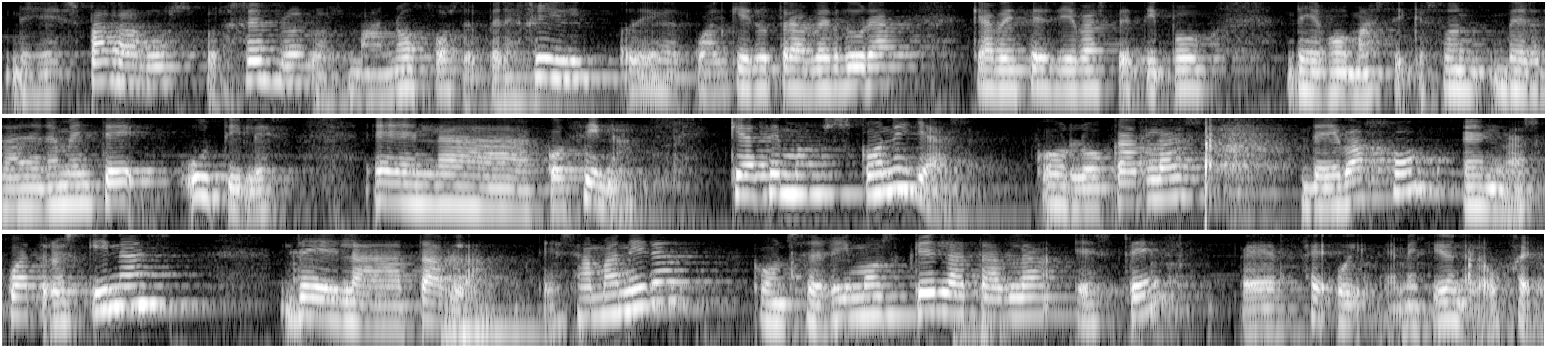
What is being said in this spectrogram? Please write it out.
de espárragos, por ejemplo, los manojos de perejil o de cualquier otra verdura que a veces lleva este tipo de gomas y que son verdaderamente útiles en la cocina. ¿Qué hacemos con ellas? Colocarlas debajo en las cuatro esquinas de la tabla. De esa manera conseguimos que la tabla esté perfecta. He metido en el agujero.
